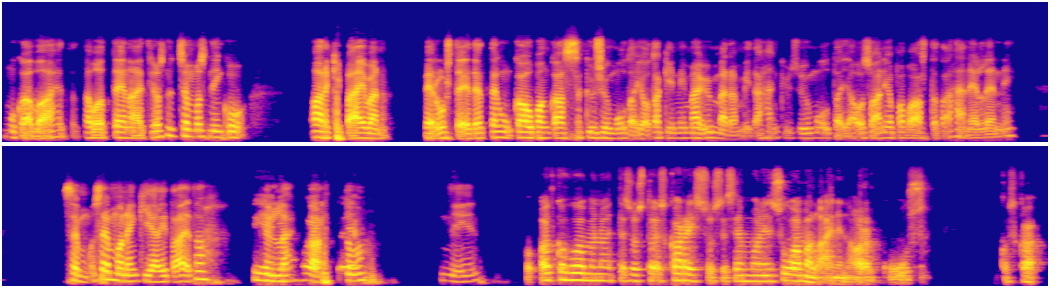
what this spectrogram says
mukavaa, että tavoitteena, että jos nyt semmoista niin arkipäivän perusteet, että kun kaupan kassa kysyy multa jotakin, niin mä ymmärrän, mitä hän kysyy multa ja osaan jopa vastata hänelle, niin semmo, semmoinen kielitaito Pieni kyllä karttuu. Niin. Oletko huomannut, että sinusta olisi karissu se semmoinen suomalainen arkuus? Koska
